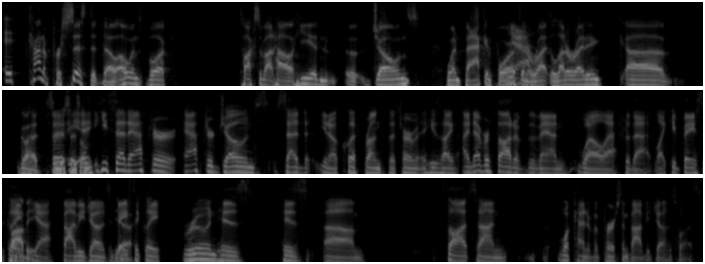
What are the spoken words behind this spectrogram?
it kind of persisted though. Owen's book talks about how he and uh, Jones went back and forth in a letter writing. Uh, go ahead. So he, he said after after Jones said, you know, Cliff runs the tournament. He's like, I never thought of the man well after that. Like he basically, Bobby. yeah, Bobby Jones Yeah. basically ruined his his um, thoughts on what kind of a person Bobby Jones was.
